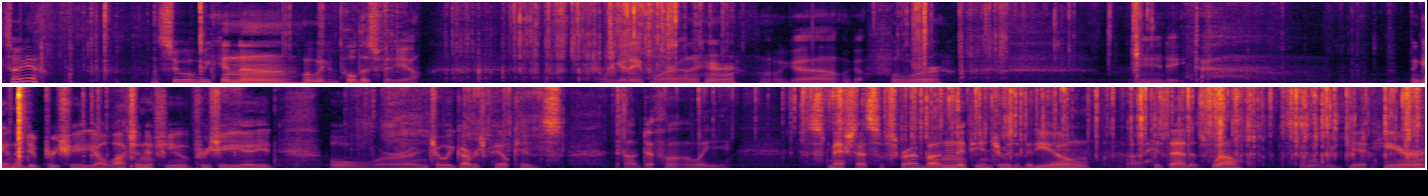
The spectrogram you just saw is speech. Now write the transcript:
So yeah, let's see what we can uh, what we can pull this video. Try and get eight more out of here. We got? We got four and eight. Again, I do appreciate y'all watching. If you appreciate or enjoy Garbage Pail Kids, I'll definitely smash that subscribe button. If you enjoy the video, uh, hit that as well. see what we get here.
